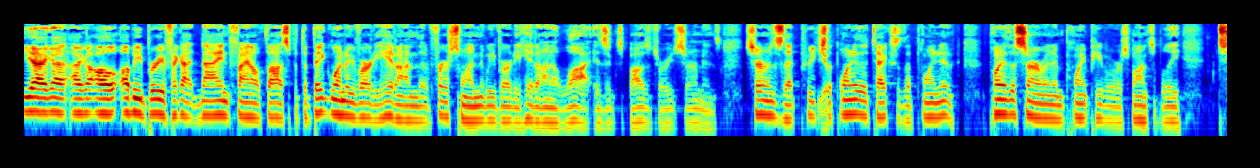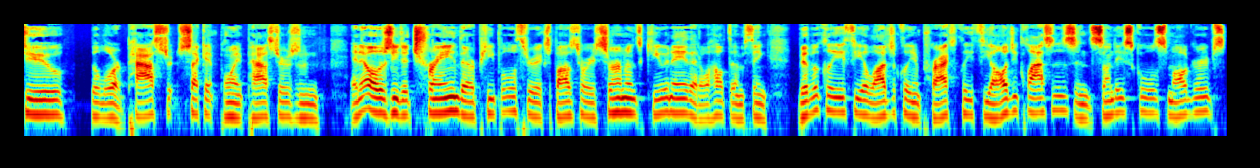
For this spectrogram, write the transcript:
yeah, I got. I got I'll, I'll, be brief. I got nine final thoughts, but the big one we've already hit on. The first one we've already hit on a lot is expository sermons. Sermons that preach yep. the point of the text, the point of point of the sermon, and point people responsibly to the Lord. Pastor, second point, pastors and, and elders need to train their people through expository sermons, Q and A that will help them think biblically, theologically, and practically. Theology classes in Sunday schools, small groups,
